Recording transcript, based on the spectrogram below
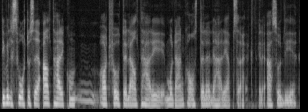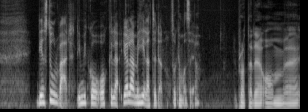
det är väldigt svårt att säga allt det här är artfoto eller allt det här är modern konst eller det här är abstrakt. Alltså det, det är en stor värld. Det är mycket och jag lär mig hela tiden, så kan man säga. Du pratade om eh,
